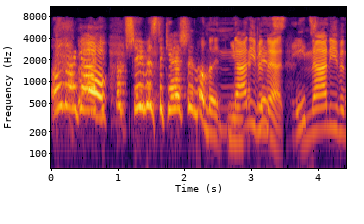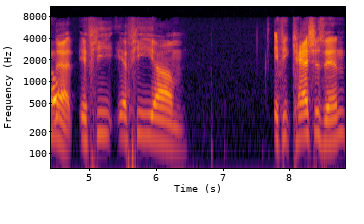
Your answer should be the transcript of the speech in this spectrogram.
Oh my God! Oh. Sheamus to cash in on the not even that. States? Not even Oh. that. If he if he um if he cashes in,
